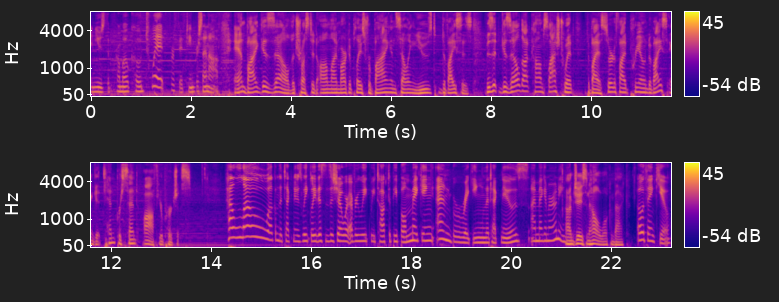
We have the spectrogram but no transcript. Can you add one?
and use the promo code TWIT for 15% off. And by Gazelle, the trusted online marketplace for buying and selling used devices. Visit gazelle.com slash twit to buy a certified pre-owned device and get 10% off your purchase. Hello, welcome to Tech News Weekly. This is a show where every week we talk to people making and breaking the tech news. I'm Megan Morrone. I'm Jason Howell. Welcome back. oh, thank you.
